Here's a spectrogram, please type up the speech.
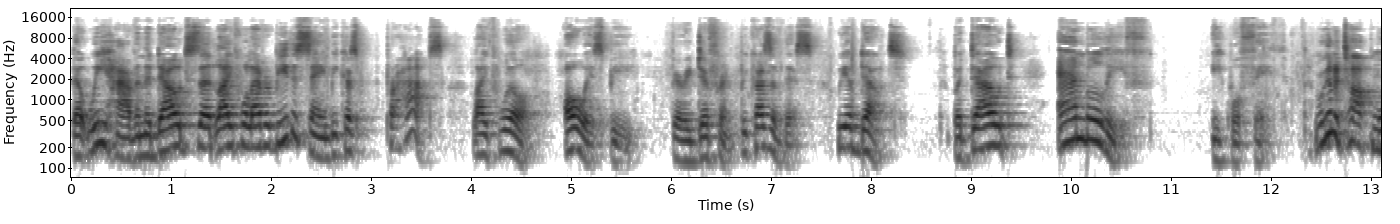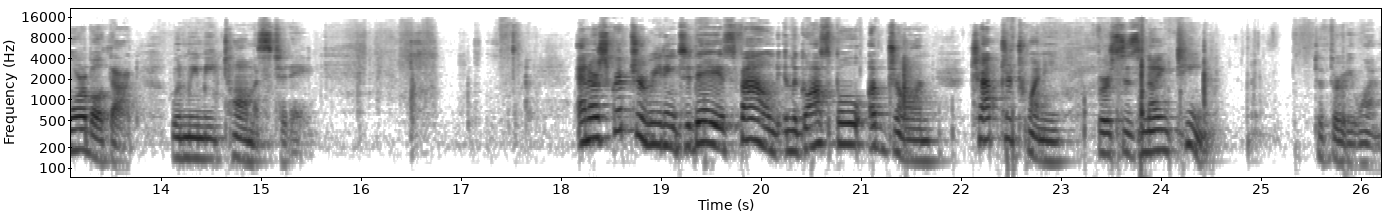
that we have and the doubts that life will ever be the same because perhaps life will always be very different because of this. We have doubts, but doubt and belief equal faith. We're going to talk more about that when we meet Thomas today. And our scripture reading today is found in the Gospel of John, chapter 20, verses 19 to 31.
